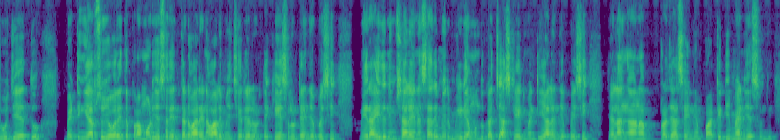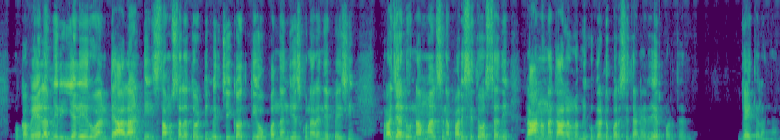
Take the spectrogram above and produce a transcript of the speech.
యూజ్ చేయొద్దు. బెట్టింగ్ యాప్స్ ఎవరైతే ప్రమోట్ చేస్తారో ఎంతటి వారైనా వాళ్ళ మీద చర్యలు ఉంటాయి కేసులు ఉంటాయని అని చెప్పేసి మీరు ఐదు నిమిషాలైనా సరే మీరు మీడియా ముందుకు వచ్చి ఆ స్టేట్మెంట్ ఇవ్వాలని చెప్పేసి తెలంగాణ ప్రజా సైన్యం పార్టీ డిమాండ్ చేస్తుంది. ఒకవేళ మీరు ఇయ్యలేరు అంటే అలాంటి సంస్థలతోటి మీరు చీకత్తి ఒప్పందం చేసుకున్నారని చెప్పేసి ప్రజలు నమ్మాల్సిన పరిస్థితి వస్తుంది. రానున్న కాలంలో మీకు గడ్డు పరిస్థితి అనేది ఏర్పడుతుంది. జై తెలంగాణ.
